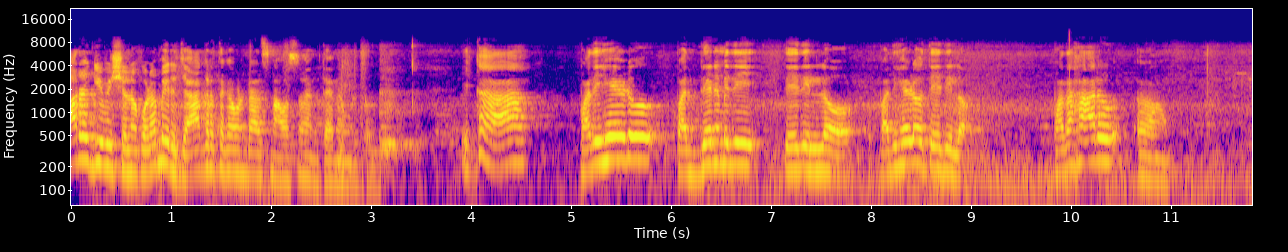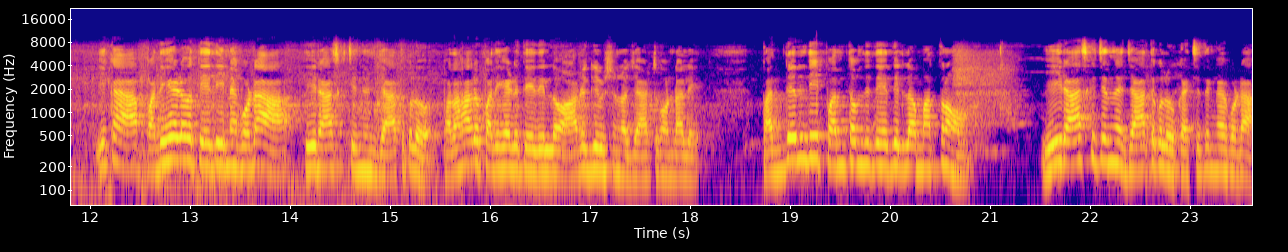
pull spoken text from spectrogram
ఆరోగ్య విషయంలో కూడా మీరు జాగ్రత్తగా ఉండాల్సిన అవసరం ఎంతైనా ఉంటుంది. ఇక పదిహేడు పద్దెనిమిది తేదీల్లో పదిహేడవ తేదీలో పదహారు ఇక పదిహేడవ తేదీన కూడా ఈ రాశికి చెందిన జాతకులు పదహారు పదిహేడు తేదీల్లో ఆరోగ్య విషయంలో జాగ్రత్తగా ఉండాలి. పద్దెనిమిది పంతొమ్మిది తేదీల్లో మాత్రం ఈ రాశికి చెందిన జాతకులు ఖచ్చితంగా కూడా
